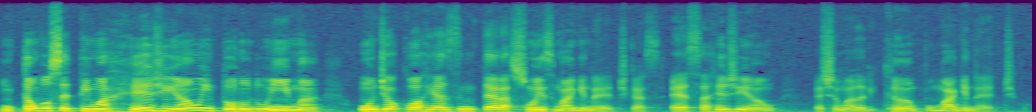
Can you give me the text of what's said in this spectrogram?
Então você tem uma região em torno do ímã onde ocorrem as interações magnéticas. Essa região é chamada de campo magnético.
